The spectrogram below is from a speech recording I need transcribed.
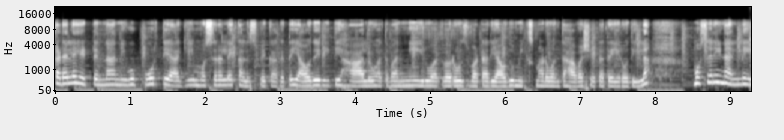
ಕಡಲೆ ಹಿಟ್ಟನ್ನು ನೀವು ಪೂರ್ತಿಯಾಗಿ ಮೊಸರಲ್ಲೇ ಕಲಿಸ್ಬೇಕಾಗತ್ತೆ. ಯಾವುದೇ ರೀತಿ ಹಾಲು ಅಥವಾ ನೀರು ಅಥವಾ ರೋಸ್ ವಾಟರ್ ಯಾವುದು ಮಿಕ್ಸ್ ಮಾಡುವಂತಹ ಅವಶ್ಯಕತೆ ಇರೋದಿಲ್ಲ. ಮೊಸರಿನಲ್ಲಿ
